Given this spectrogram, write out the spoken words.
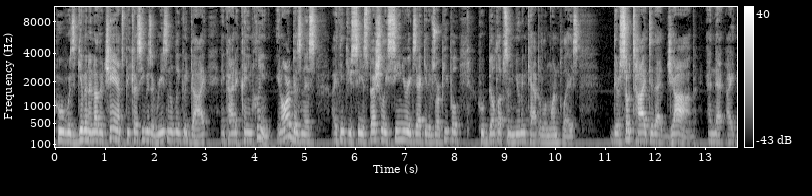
who was given another chance because he was a reasonably good guy and kind of came clean. In our business, I think you see, especially senior executives or people who built up some human capital in one place, they're so tied to that job and that I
